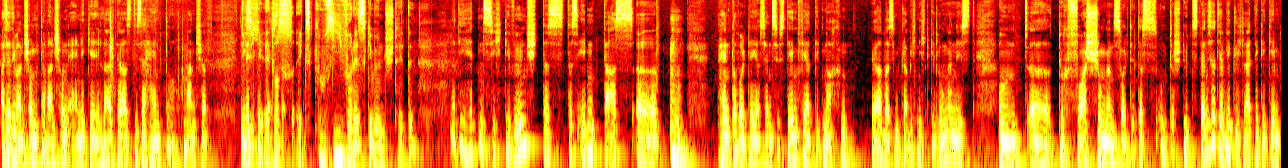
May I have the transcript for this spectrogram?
Also die waren schon, da waren schon einige Leute aus dieser Heimtel-Mannschaft. Die sich begeistert. etwas Exklusiveres gewünscht hätte? Na, die hätten sich gewünscht, dass, dass eben das, äh, Heindl wollte ja sein System fertig machen, ja, was ihm, glaube ich, nicht gelungen ist. Und äh, durch Forschungen sollte das unterstützt werden. Es hat ja wirklich Leute gegeben,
